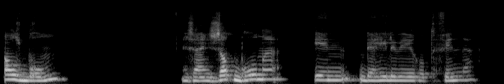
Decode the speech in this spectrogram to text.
als bron. Er zijn zat bronnen in de hele wereld te vinden.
